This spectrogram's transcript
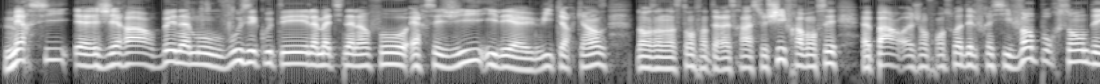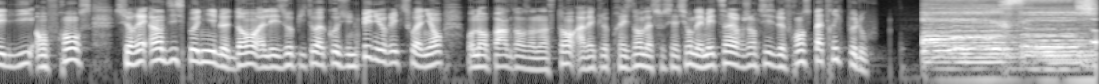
Merci euh, Gérard Benamou. Vous écoutez la matinale info RCJ. Il est 8h15. Dans un instant, on s'intéressera à ce chiffre avancé euh, par Jean-François Delfrécy. 20% des lits en France seraient indisponibles dans les hôpitaux à cause d'une pénurie de soignants. On en parle dans un instant avec le président de l'Association des médecins urgentistes de France, Patrick Pelou. RCJ.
